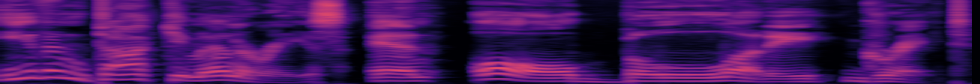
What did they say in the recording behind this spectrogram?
even documentaries, and all bloody great.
